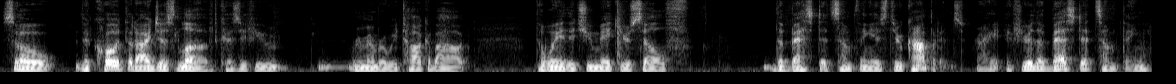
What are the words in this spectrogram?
So, the quote that I just loved, because if you remember, we talk about the way that you make yourself the best at something is through competence, right? If you're the best at something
